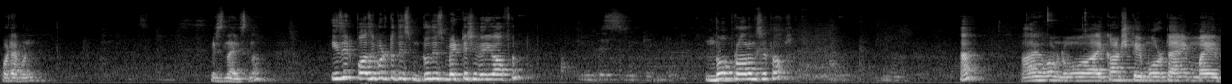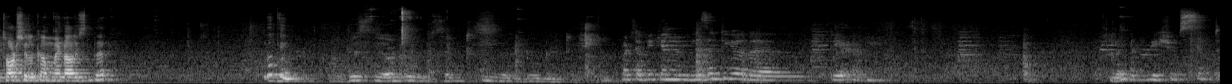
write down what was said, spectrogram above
What happened? It's nice, no? Is it possible to this, do this meditation very often? This we can do. No problems at all? Huh? I don't know, I can't stay more time, my thoughts will come and all is there? Nothing. This you have to sit and do meditation. But we can listen to your uh, tape. Right? But we should sit,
